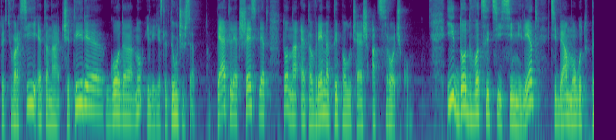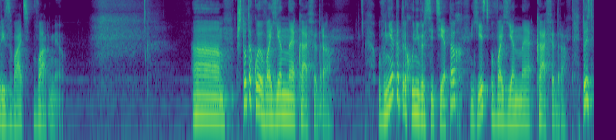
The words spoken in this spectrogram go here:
То есть в России это на 4 года, ну или если ты учишься 5 лет, 6 лет, то на это время ты получаешь отсрочку. И до 27 лет тебя могут призвать в армию. А, что такое военная кафедра? В некоторых университетах есть военная кафедра. То есть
